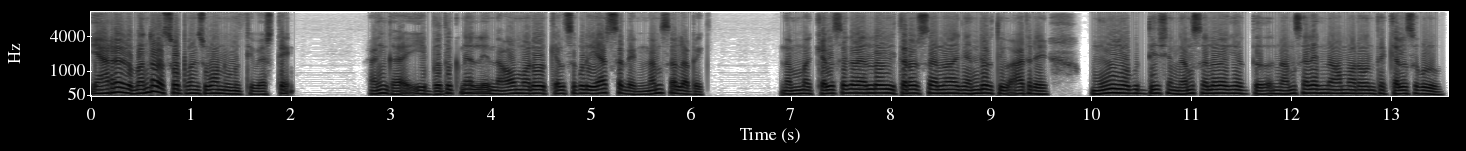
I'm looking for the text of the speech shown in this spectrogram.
ಯಾರ್ಯಾರು ಬಂದ್ರೆ ಸ್ವಲ್ಪ ಹಂಚ್ಕೊಂಡು ಉಣ್ತೀವಿ ಅಷ್ಟೇ. ಹಂಗ ಈ ಬದುಕಿನಲ್ಲಿ ನಾವು ಮಾಡುವ ಕೆಲಸಗಳು ಯಾರ ಸಲ ನಮ್ಮ ಸಲ ಬೇಕು. ನಮ್ಮ ಕೆಲಸಗಳೆಲ್ಲೂ ಇತರ ಸಲುವಾಗಿ ಅಂದಿರ್ತೀವಿ. ಆದ್ರೆ ಮೂಲ ಉದ್ದೇಶ ನಮ್ಮ ಸಲುವಾಗಿ ಇರ್ತದೆ. ನಮ್ಮ ಸಲುವಾಗಿ ನಾವು ಮಾಡುವಂತ ಕೆಲಸಗಳು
